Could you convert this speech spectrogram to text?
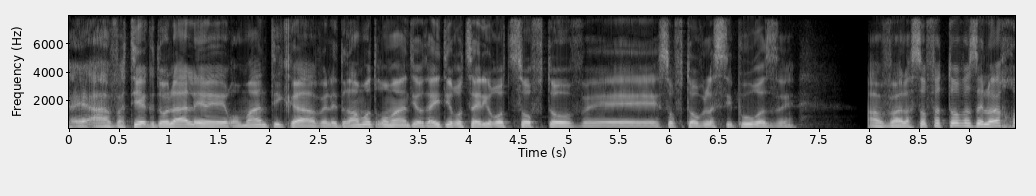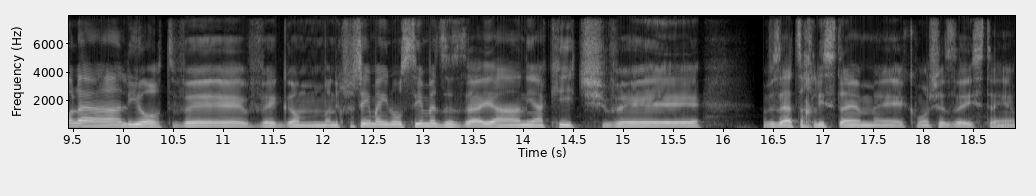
אהבתי הגדולה לרומנטיקה ולדרמות רומנטיות, הייתי רוצה לראות סוף טוב, אה, סוף טוב לסיפור הזה. אבל הסוף הטוב הזה לא יכול היה להיות, ו, וגם אני חושב שאם היינו עושים את זה, זה היה נהיה קיץ', ו, וזה היה צריך להסתיים אה, כמו שזה הסתיים.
